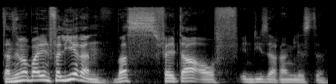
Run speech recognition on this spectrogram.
Dann sind wir bei den Verlierern. Was fällt da auf in dieser Rangliste?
